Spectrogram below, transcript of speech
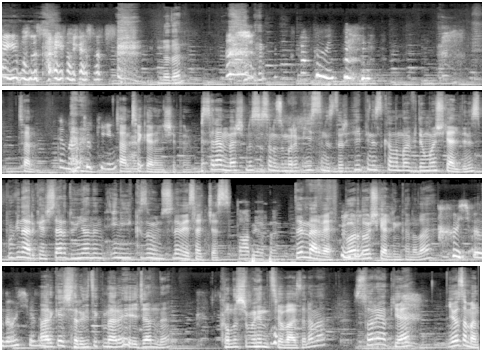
Hayır bunu saymayalım. Neden? Tamam. Tamam çok iyiyim. Tamam tekrar iniş yapıyorum. Selamlar, nasılsınız umarım iyisinizdir. Hepiniz kanalıma videoma hoş geldiniz. Bugün arkadaşlar dünyanın en iyi kız oyuncusuyla vs atacağız. Tabii efendim. Değil mi Merve? Bu arada hoş geldin kanala. Hoş buldum hoş buldum. Arkadaşlar bir tık Merve heyecanlı. Konuşmayı unutuyor bazen ama sorun yok ya. İyi o zaman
